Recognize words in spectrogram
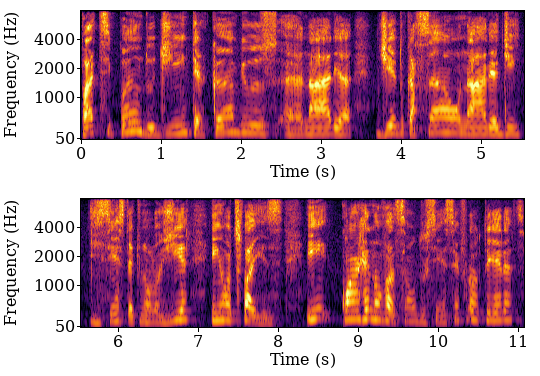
participando de intercâmbios uh, na área de educação, na área de, de, ciência e tecnologia em outros países. E com a renovação do Ciências Sem Fronteiras,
